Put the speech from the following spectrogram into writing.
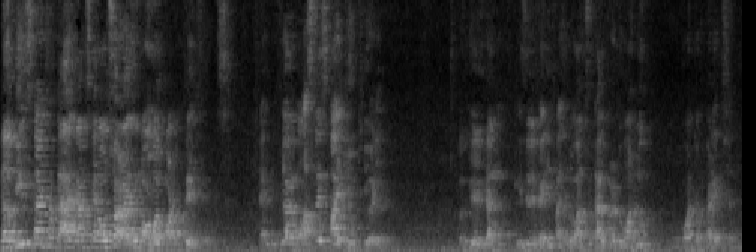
Now these kinds of diagrams can also arise in normal quantum field Right? If you have a massless cube theory, okay, you can easily verify. So once you calculate one loop quantum correction,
